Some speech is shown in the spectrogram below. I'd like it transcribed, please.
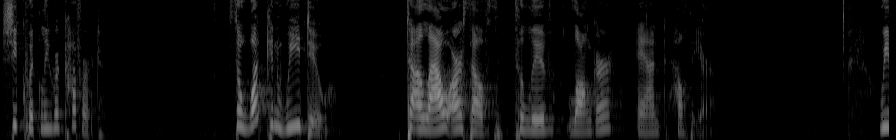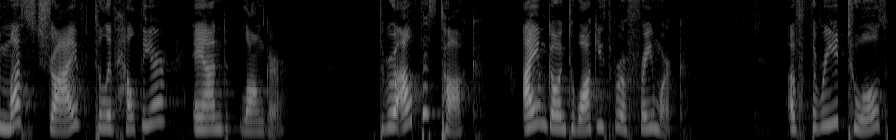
she quickly recovered. So, what can we do to allow ourselves to live longer and healthier? We must strive to live healthier and longer. Throughout this talk, I am going to walk you through a framework of three tools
